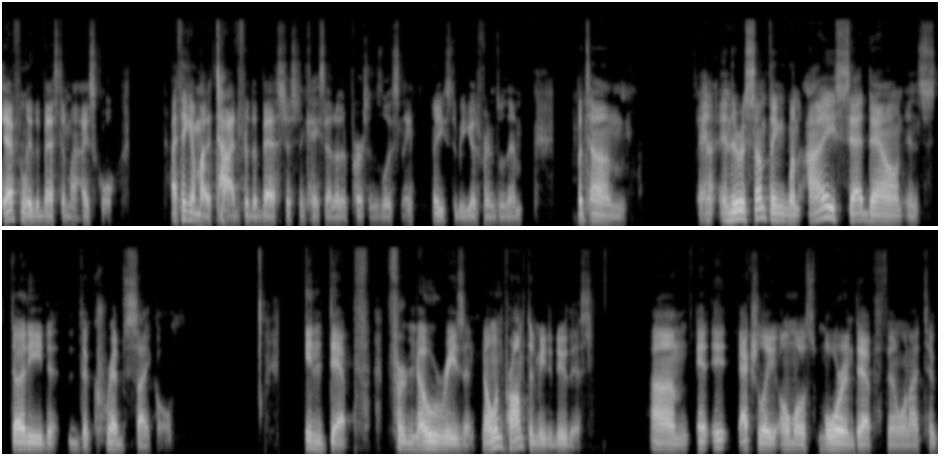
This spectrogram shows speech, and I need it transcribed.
Definitely the best in my high school. I think I might have tied for the best just in case that other person's listening. I used to be good friends with them. But um and, and there was something when I sat down and studied the Krebs cycle in depth for no reason. No one prompted me to do this. Um, and it actually almost more in depth than when I took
